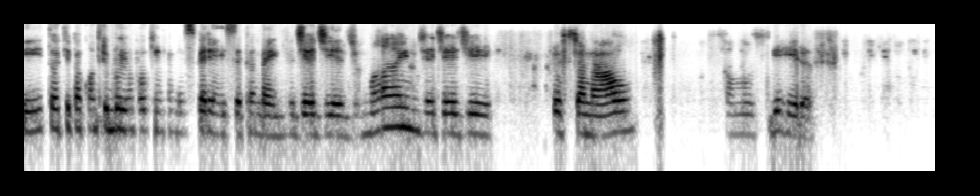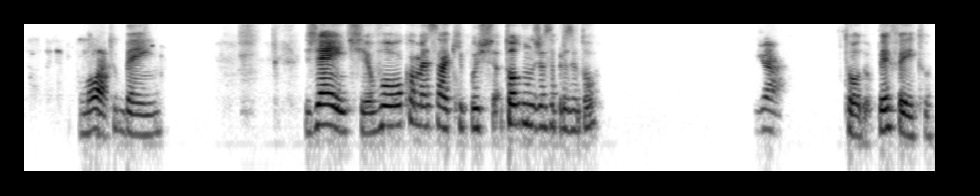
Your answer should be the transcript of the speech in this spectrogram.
e tô aqui para contribuir um pouquinho com a minha experiência também, no dia a dia de mãe, no dia a dia de profissional, somos guerreiras. Vamos lá. Muito bem. Gente, eu vou começar aqui puxando. Todo mundo já se apresentou? Já. Todo, perfeito.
